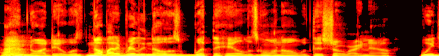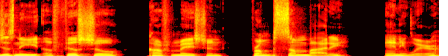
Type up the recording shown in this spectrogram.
I have Hmm. no idea. Was nobody really knows what the hell is going on with this show right now? We just need official confirmation from somebody anywhere.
